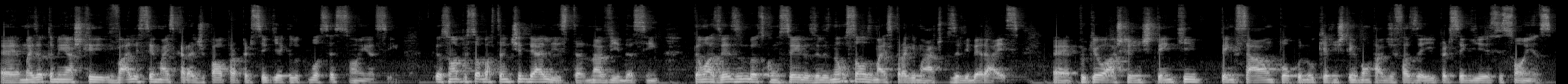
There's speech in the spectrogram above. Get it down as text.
É, mas eu também acho que vale ser mais cara de pau para perseguir aquilo que você sonha, assim. Eu sou uma pessoa bastante idealista na vida, assim. Então, às vezes, os meus conselhos, eles não são os mais pragmáticos e liberais. É, porque eu acho que a gente tem que pensar um pouco no que a gente tem vontade de fazer e perseguir esses sonhos.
